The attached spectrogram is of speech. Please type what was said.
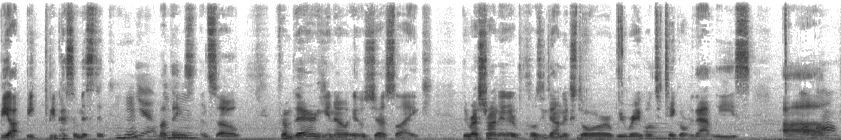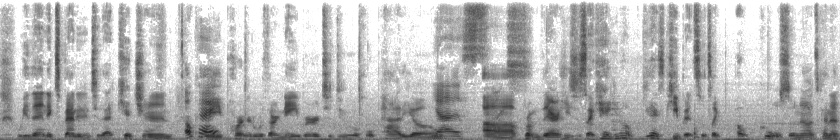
be be be pessimistic Mhm. Yeah. about things. And so from there, you know, it was just like the restaurant ended up closing down next door. We were able to take over that lease. Um, wow. We then expanded into that kitchen. Okay. We partnered with our neighbor to do a whole patio. Yes. Uh, Nice. From there, he's just like, hey, you know, you guys keep it. So it's like, oh, cool. So now it's kind of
